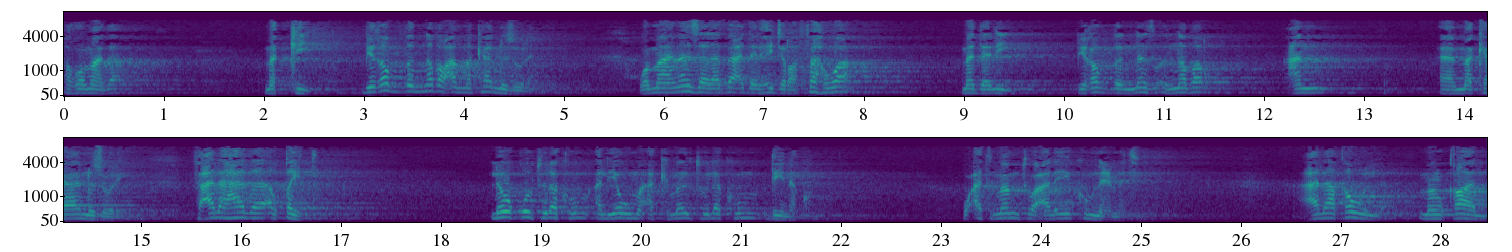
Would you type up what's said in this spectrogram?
فهو ماذا؟ مكي بغض النظر عن مكان نزوله وما نزل بعد الهجرة فهو مدني بغض النظر عن مكان نزوله فعلى هذا القيد لو قلت لكم اليوم أكملت لكم دينكم وأتممت عليكم نعمتي. على قول من قال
